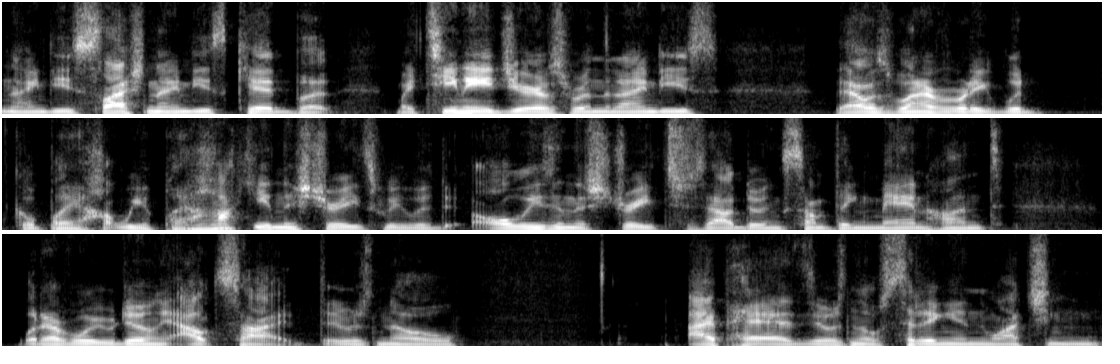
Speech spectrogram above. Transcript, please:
90s slash 90s kid, but my teenage years were in the 90s. That was when everybody would go play ho- we would play mm-hmm. hockey in the streets. We would always in the streets just out doing something manhunt, whatever we were doing outside. There was no iPads, there was no sitting and watching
